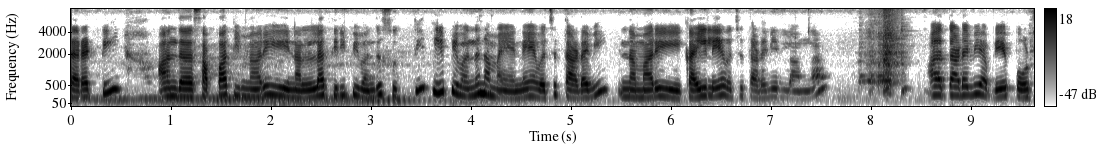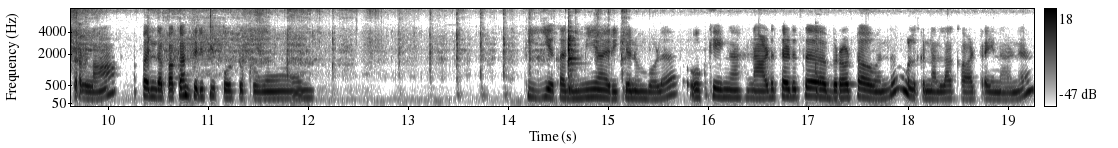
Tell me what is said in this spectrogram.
திரட்டி அந்த சப்பாத்தி மாதிரி நல்லா திருப்பி வந்து சுற்றி திருப்பி வந்து நம்ம எண்ணெயை வச்சு தடவி இந்த மாதிரி கையிலே வச்சு தடவிடலாங்க. அதை தடவி அப்படியே போட்டுடலாம். அப்போ இந்த பக்கம் திருப்பி போட்டுக்குவோம். தீயை கம்மியாக அரிக்கணும் போல். ஓகேங்க. நான் அடுத்தடுத்த பரோட்டாவை வந்து உங்களுக்கு நல்லா காட்டுறேன் நான்.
